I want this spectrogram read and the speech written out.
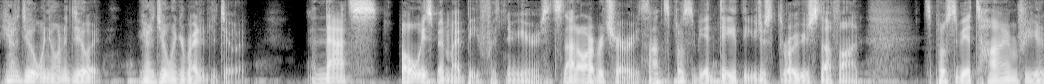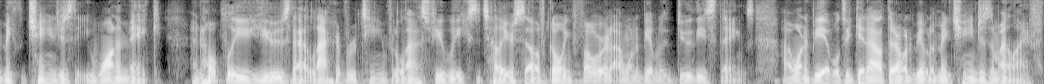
You got to do it when you want to do it. You got to do it when you're ready to do it. And that's always been my beef with New Year's. It's not arbitrary. It's not supposed to be a date that you just throw your stuff on. It's supposed to be a time for you to make the changes that you want to make. And hopefully you use that lack of routine for the last few weeks to tell yourself going forward, I want to be able to do these things. I want to be able to get out there. I want to be able to make changes in my life.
